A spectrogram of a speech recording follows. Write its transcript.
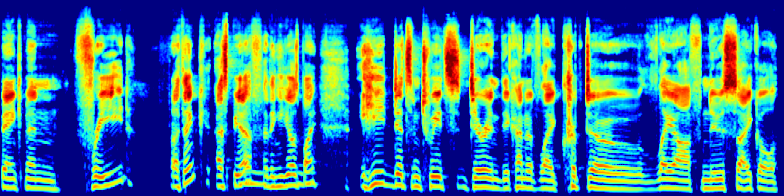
Bankman Freed, I think, SBF, I mm-hmm. think he goes by, mm-hmm. he did some tweets during the kind of like crypto layoff news cycle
